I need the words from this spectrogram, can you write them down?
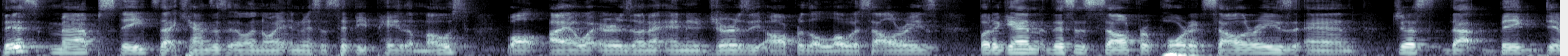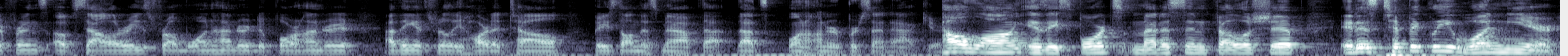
This map states that kansas illinois and mississippi pay the most while iowa arizona and new jersey offer the lowest salaries but again, this is self-reported salaries and just that big difference of salaries from 100 to 400 i think it's really hard to tell based on this map that that's 100% accurate. How long is a sports medicine fellowship? It is typically one year.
